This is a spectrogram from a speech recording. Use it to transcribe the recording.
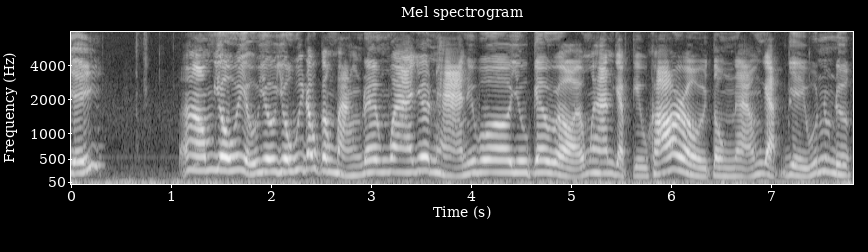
vậy. Không? Vô ví dụ vô vô quyết đấu cân bằng đêm qua với anh Hà như vô, vô kêu rồi ông Han gặp kiều khó rồi tuần nào cũng gặp gì quýnh không được.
